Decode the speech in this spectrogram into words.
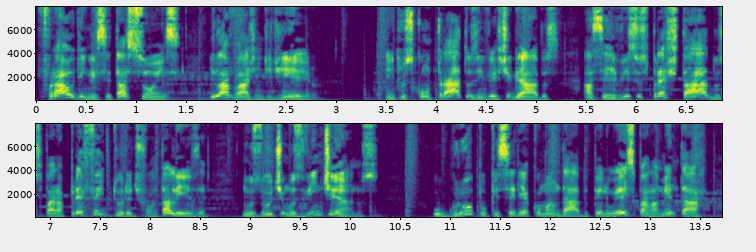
fraude em licitações e lavagem de dinheiro. Entre os contratos investigados, há serviços prestados para a Prefeitura de Fortaleza nos últimos 20 anos. O grupo, que seria comandado pelo ex-parlamentar,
